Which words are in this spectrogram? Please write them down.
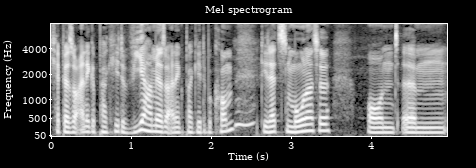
Ich habe ja so einige Pakete, wir haben ja so einige Pakete bekommen, Mhm. die letzten Monate. Und ähm,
